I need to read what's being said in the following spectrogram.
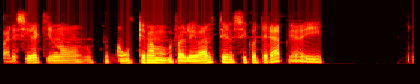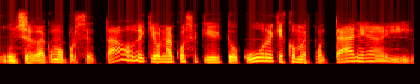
pareciera que no, es un tema relevante en psicoterapia y se da como por sentado de que es una cosa que, que ocurre, que es como espontánea y,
